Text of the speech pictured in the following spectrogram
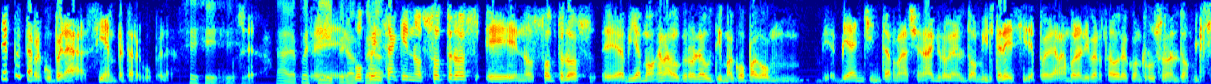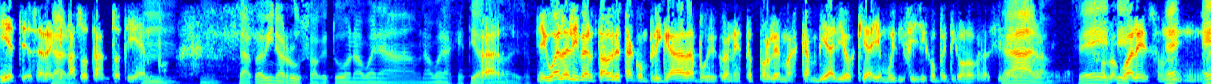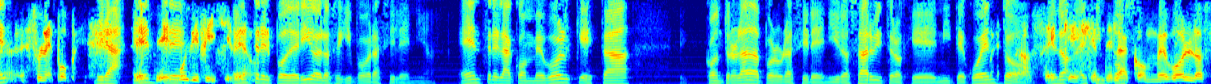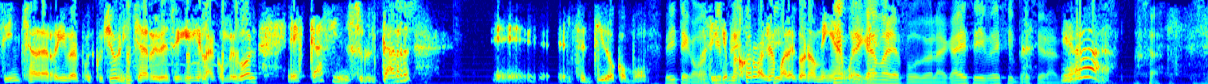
después te recuperas, siempre te recuperas. Sí, sí, sí. O sí. sea, Ah, después sí, Eh, pero... vos pero- pensás que nosotros eh, nosotros eh, habíamos ganado creo la última copa con Bianchi Internacional creo que en el 2003 y después ganamos la Libertadores con Russo en el 2007 o sea es Claro. que pasó tanto tiempo Mm, mm. O sea, después vino Russo, que tuvo una buena una buena gestión, Claro. ¿no? Eso fue- Igual la Libertadores está complicada porque con estos problemas cambiarios que hay es muy difícil competir con los brasileños. Claro, sí, Con lo sí. cual es un, Eh, eh, es un. Mira, Es- entre, es muy difícil. entre el poderío de los equipos brasileños, entre la Conmebol que está controlada por brasileños y los árbitros que ni te cuento, No se eh, no, es quejen de la Conmebol los hinchas de River. Porque escuché un hincha de River se queje de la Conmebol. Es casi insultar eh, el sentido común. ¿Viste? Como Así que mejor vayamos sí, a la economía. Siempre bueno. caemos en el fútbol acá, es, es impresionante.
